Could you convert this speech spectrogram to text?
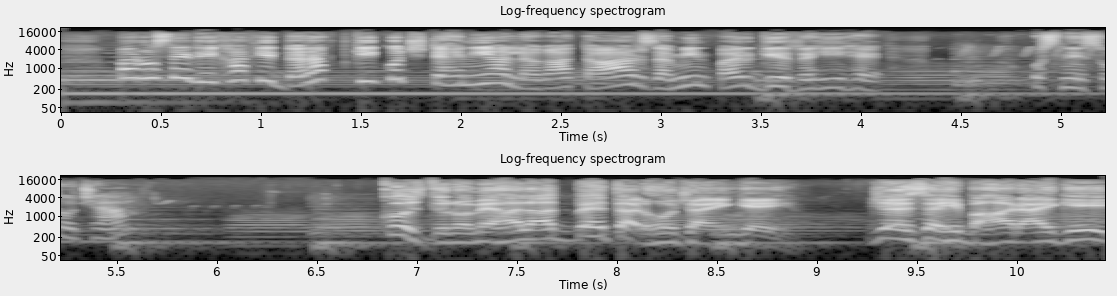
पर उसने देखा कि दरख्त की कुछ टहनियाँ लगातार ज़मीन पर गिर रही है। उसने सोचा कुछ दिनों में हालात बेहतर हो जाएँगे। जैसे ही बाहर आएगी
